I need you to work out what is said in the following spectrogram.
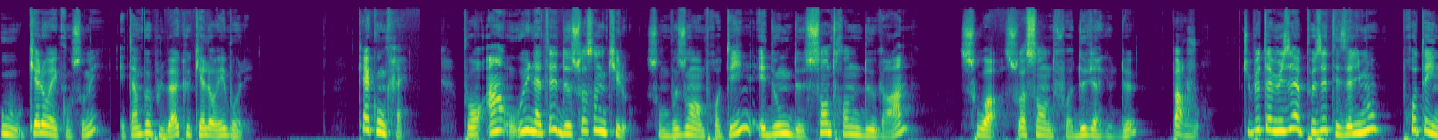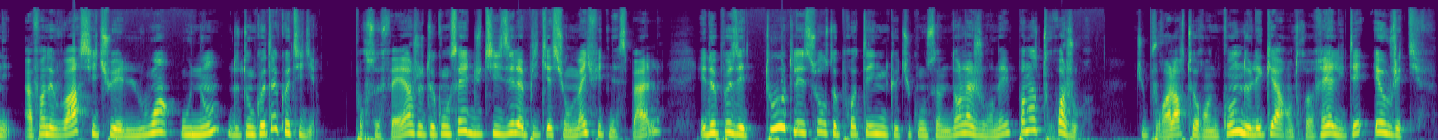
où calories consommées est un peu plus bas que calories brûlées. Cas concret. Pour un ou une athlète de 60 kg, son besoin en protéines est donc de 132 g, soit 60 x 2,2 par jour. Tu peux t'amuser à peser tes aliments protéinés afin de voir si tu es loin ou non de ton quota quotidien. Pour ce faire, je te conseille d'utiliser l'application MyFitnessPal et de peser toutes les sources de protéines que tu consommes dans la journée pendant 3 jours. Tu pourras alors te rendre compte de l'écart entre réalité et objectif.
